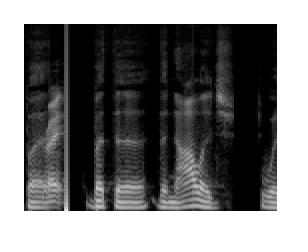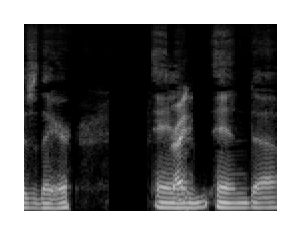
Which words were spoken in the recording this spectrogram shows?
but right. but the the knowledge was there, and right. and uh,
